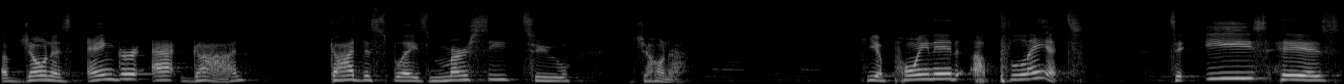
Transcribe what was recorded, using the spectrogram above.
of Jonah's anger at God, God displays mercy to Jonah he appointed a plant to ease his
